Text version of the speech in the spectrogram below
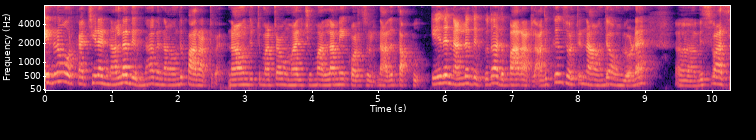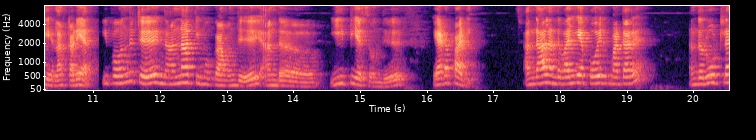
ஏதனா ஒரு கட்சியில் நல்லது இருந்தால் அதை நான் வந்து பாராட்டுவேன். நான் வந்துட்டு மற்றவங்க மாதிரி சும்மா எல்லாமே குறை சொல்லிட்டு அது தப்பு. எது நல்லது இருக்குதோ அதை பாராட்டலாம். அதுக்குன்னு சொல்லிட்டு நான் வந்து அவங்களோட விஸ்வாசியெல்லாம் கிடையாது. இப்போ வந்துட்டு இந்த அதிமுக வந்து அந்த இபிஎஸ் வந்து எடப்பாடி. அந்த ஆள் அந்த வழியை போயிருக்க மாட்டார்? அந்த ரூட்டில்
